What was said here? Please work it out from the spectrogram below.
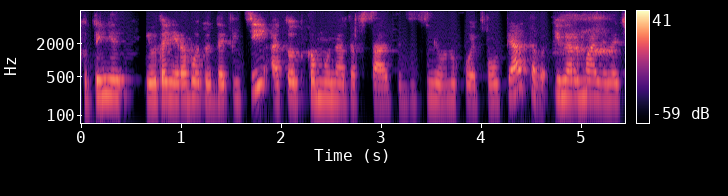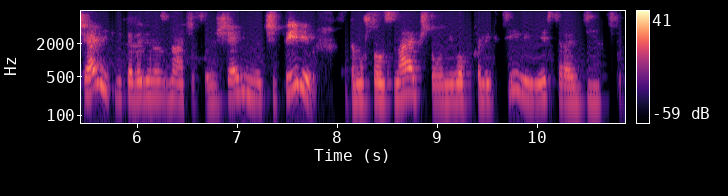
то ты не... И вот они работают до пяти, а тот, кому надо в сад с детьми, он уходит полпятого, и нормальный начальник никогда не назначит совещание на четыре, потому что он знает, что у него в коллективе есть родители.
